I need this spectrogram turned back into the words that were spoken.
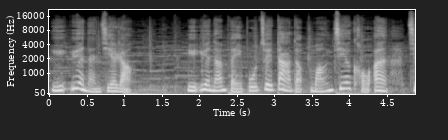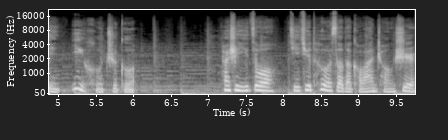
与越南接壤，与越南北部最大的芒街口岸仅一河之隔。它是一座极具特色的口岸城市、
